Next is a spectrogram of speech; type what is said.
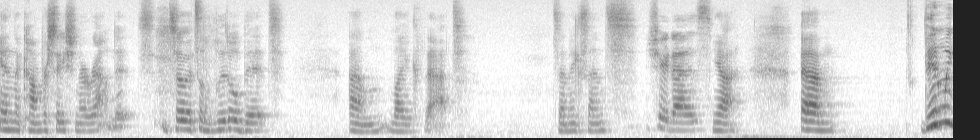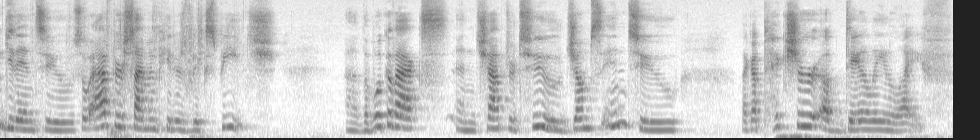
and the conversation around it. And so it's a little bit um, like that. Does that make sense? Sure does. Yeah. Um, then we get into so after Simon Peter's big speech, uh, the book of Acts in chapter two jumps into like a picture of daily life,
